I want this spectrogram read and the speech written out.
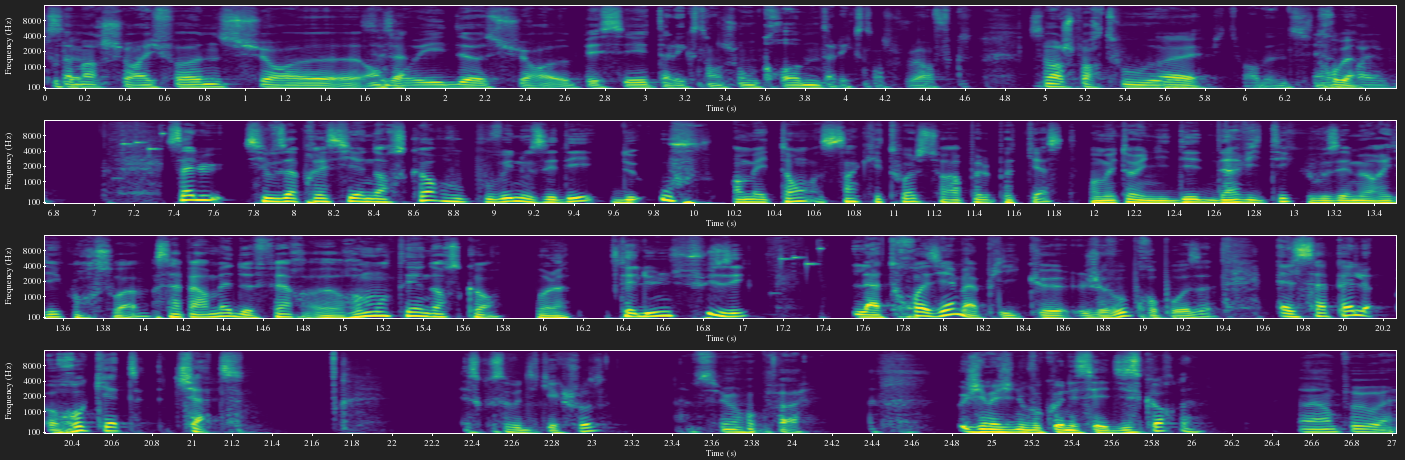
Tout ça marche sur iPhone, sur. Android, sur PC, t'as l'extension Chrome, t'as l'extension Firefox. Ça marche partout, Ouais. C'est bien. Salut, si vous appréciez Underscore, vous pouvez nous aider de ouf en mettant 5 étoiles sur Apple Podcast, en mettant une idée d'invité que vous aimeriez qu'on reçoive. Ça permet de faire euh, remonter Underscore, voilà, telle une fusée. La troisième appli que je vous propose, elle s'appelle Rocket Chat. Est-ce que ça vous dit quelque chose? Absolument pas. J'imagine que vous connaissez Discord, vous Ouais, un peu, ouais.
